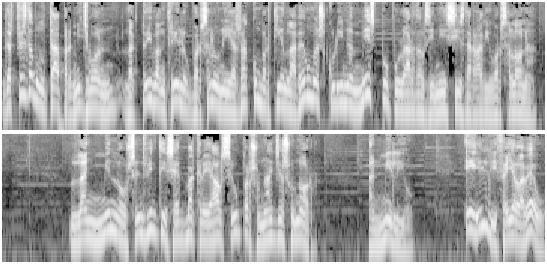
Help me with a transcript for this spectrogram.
Després de voltar per mig món, l'actor i ventríloc barceloní es va convertir en la veu masculina més popular dels inicis de Ràdio Barcelona. L'any 1927 va crear el seu personatge sonor, Emilio. Ell li feia la veu,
